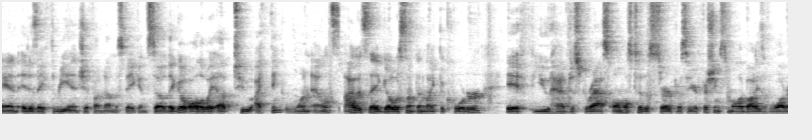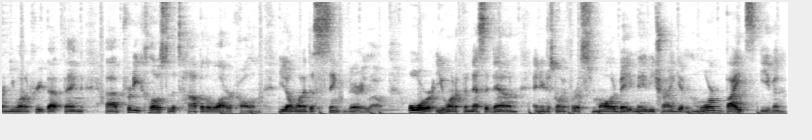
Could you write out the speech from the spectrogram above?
and it is a three inch if I'm not mistaken. So they go all the way up to I think one ounce. I would say go with something like the quarter if you have just grass almost to the surface or you're fishing smaller bodies of water and you want to creep that thing uh, pretty close to the top of the water column. You don't want it to sink very low. Or you want to finesse it down and you're just going for a smaller bait, maybe try and get more bites even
